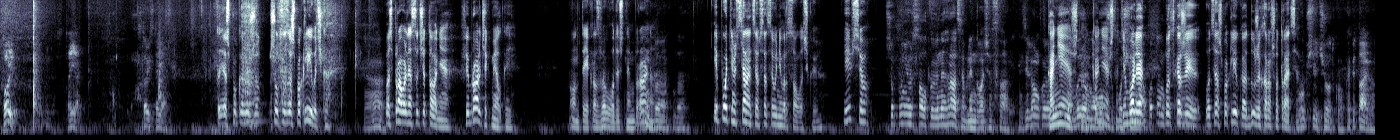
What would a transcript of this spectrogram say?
Стой! Стоять. Стой, стоять. Та я ж покажу, що, що це за шпаклівочка. А, Ось правильне сочетання. Фібральчик мелкий. Он ти якраз виводиш ним, правильно? Ну, да, да. І потім стягнеться все це універсалочкою. І все. Щоб універсалкою не гратися, блін, два часа. Зеленкою Конечно, конечно. Тим площину, более, а потім от скажи, оця шпаклівка дуже хорошо треться. Вообще чітко, капітально.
